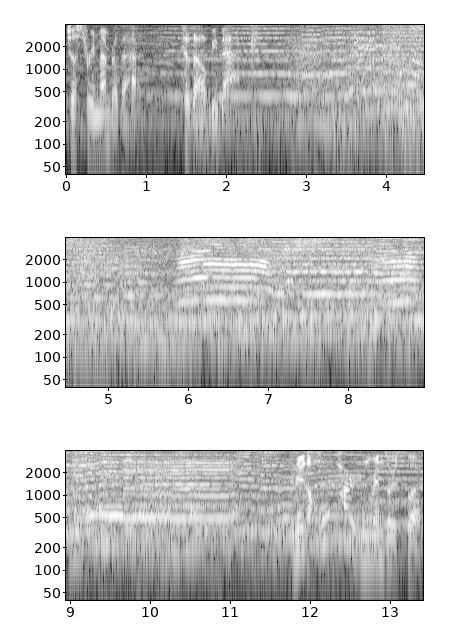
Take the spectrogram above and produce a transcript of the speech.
Just remember that, because I'll be back. And there's a whole part in Rinzler's book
